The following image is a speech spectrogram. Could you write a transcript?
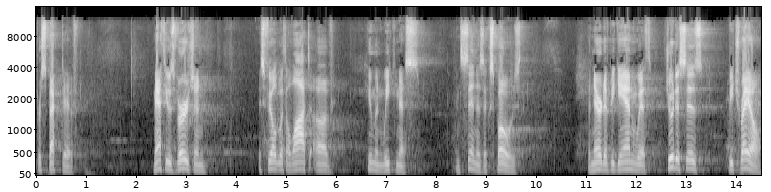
perspective. Matthew's version is filled with a lot of human weakness, and sin is exposed. The narrative began with Judas's betrayal.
